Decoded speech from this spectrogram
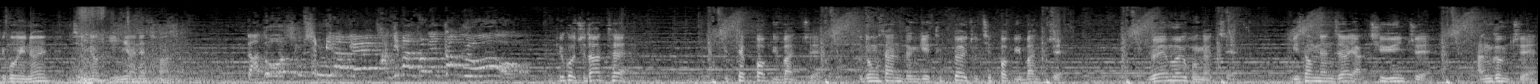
피고인을 징역 2년에 처한다. 나도 심신미하게 자기 반성했다고요. 피고 주단태, 주택법 위반죄, 부동산 등기 특별조치법 위반죄, 뇌물 공여죄, 미성년자 약취 유인죄, 방금죄,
